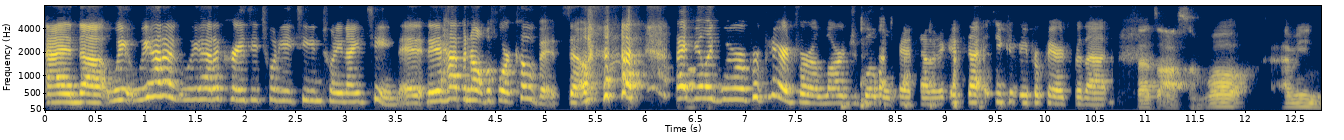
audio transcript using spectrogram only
And uh, we, we had a we had a crazy 2018 2019 it, it happened all before covid so i feel like we were prepared for a large global pandemic if that if you can be prepared for that that's awesome well i mean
